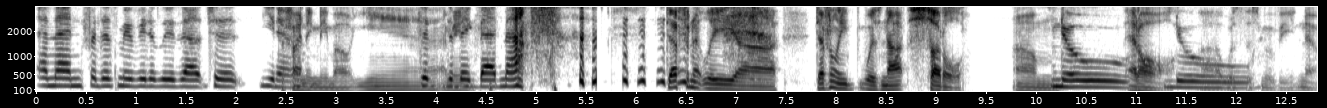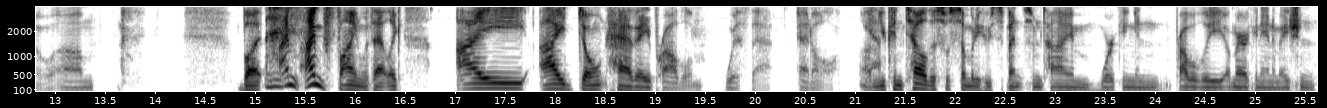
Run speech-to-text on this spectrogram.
and then for this movie to lose out to you know to Finding Nemo. Yeah, the the mean, big bad mouse. definitely, uh, definitely was not subtle. Um, no, at all. uh, was this movie? No. Um, but I'm I'm fine with that. Like, I I don't have a problem with that at all. Um, Yeah. You can tell this was somebody who spent some time working in probably American animation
